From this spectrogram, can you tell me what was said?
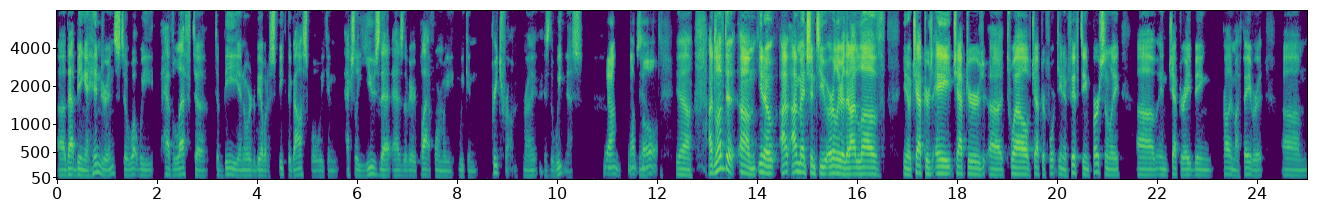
uh, that being a hindrance to what we have left to, to be in order to be able to speak the gospel, we can actually use that as the very platform we, we can preach from, right? Is the weakness. Yeah absolutely. Yeah. I'd love to, um, you know, I, I mentioned to you earlier that I love you know chapters 8 chapters uh, 12 chapter 14 and 15 personally um, and chapter 8 being probably my favorite um,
